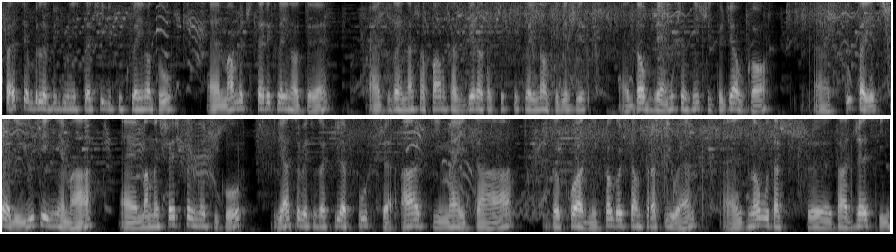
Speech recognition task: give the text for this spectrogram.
Kwestia, bylebyśmy nie stracili tych klejnotów. E, mamy cztery klejnoty. E, tutaj nasza pamka zbiera te wszystkie klejnoty, więc jest e, dobrze. Ja muszę zniszczyć to działko. Tutaj jest Shelly, już jej nie ma. Mamy sześć klejnocików. Ja sobie tu za chwilę puszczę Ultimate'a. Dokładnie, kogoś tam trafiłem. Znowu ta, ta Jessie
